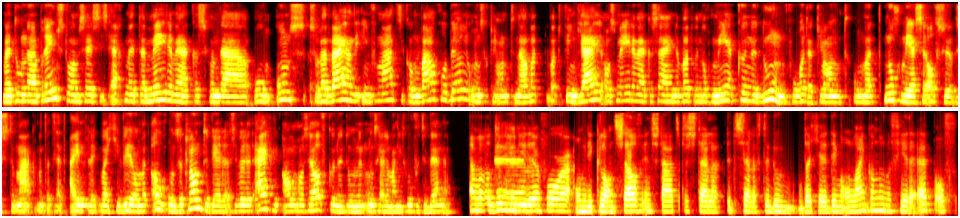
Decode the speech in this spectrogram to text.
Wij doen uh, brainstorm sessies echt met de medewerkers vandaar om ons, zodat wij aan de informatie komen. Waarvoor bel je onze klanten nou? Wat, wat vind jij als medewerker zijnde wat we nog meer kunnen doen voor de klant om het nog meer zelfservice te maken? Want dat is uiteindelijk wat je wil, wat ook onze klanten willen. Ze willen het eigenlijk allemaal zelf kunnen doen en ons helemaal niet hoeven te bellen. En wat doen jullie ervoor om die klant zelf in staat te stellen het zelf te doen? Dat je dingen online kan doen of via de app? Of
